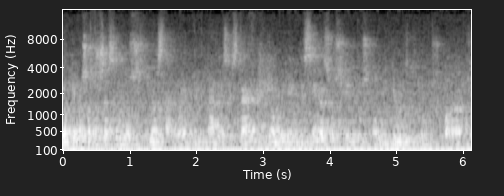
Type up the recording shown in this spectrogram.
lo que nosotros hacemos no está a 40 hectáreas, está en, en decenas o cientos o millones de kilómetros cuadrados.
